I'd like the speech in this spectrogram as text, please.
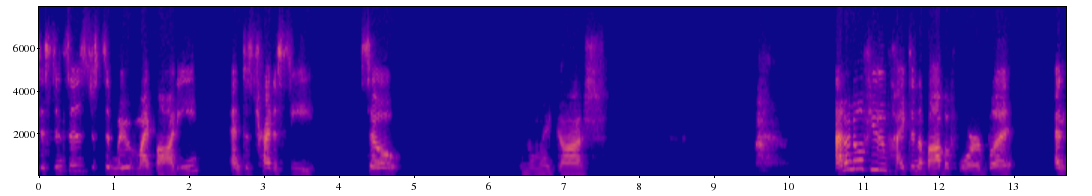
distances just to move my body and to try to see. So, oh my gosh. I don't know if you've hiked in the Bob before, but, and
